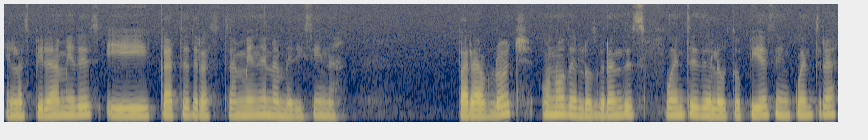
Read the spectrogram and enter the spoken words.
en las pirámides y cátedras, también en la medicina. Para Bloch, uno de los grandes fuentes de la utopía se encuentra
